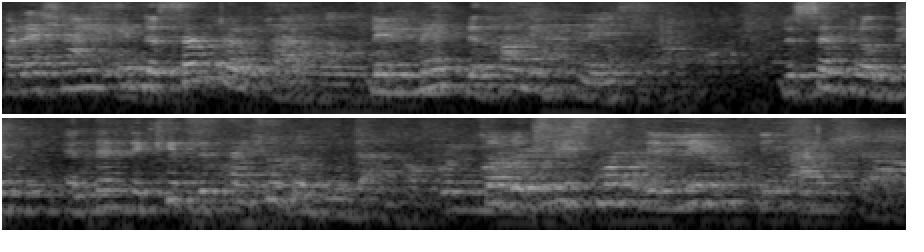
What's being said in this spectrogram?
But actually in the central part, they make the holy place the central building and then they keep the statue of Buddha. So the Buddhist monk they live the outside.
